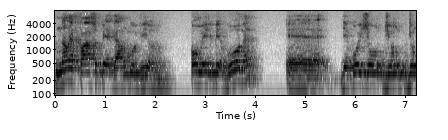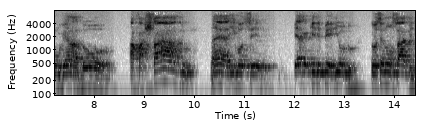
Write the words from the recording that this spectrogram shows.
não é fácil pegar um governo como ele pegou, né? É, depois de um, de, um, de um governador afastado, né? Aí você pega aquele período que você não sabe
